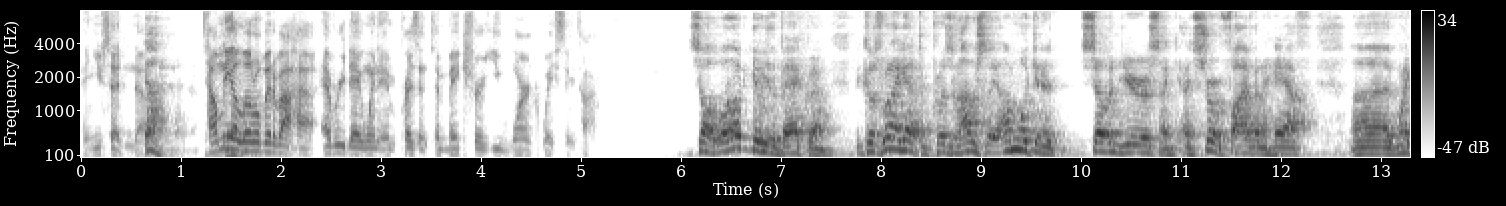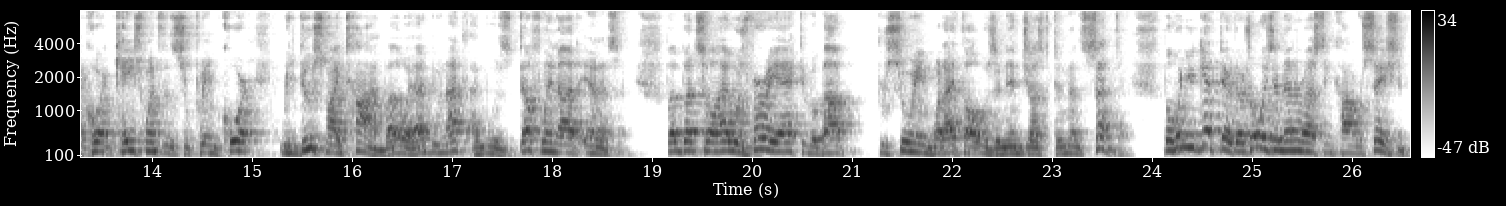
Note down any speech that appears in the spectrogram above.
and you said no yeah Tell me yeah. a little bit about how every day went in prison to make sure you weren't wasting time. So, well, let me give you the background because when I got to prison, obviously, I'm looking at seven years. I, I served five and a half. Uh, my court case went to the Supreme Court, reduced my time. By the way, I do not, I was definitely not innocent. But, but so I was very active about pursuing what I thought was an injustice sentencing. But when you get there, there's always an interesting conversation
